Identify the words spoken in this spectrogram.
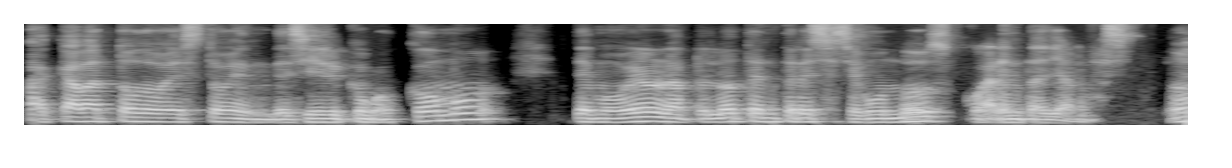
acaba todo esto en decir como, ¿cómo te movieron la pelota en 13 segundos, 40 yardas, ¿no?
